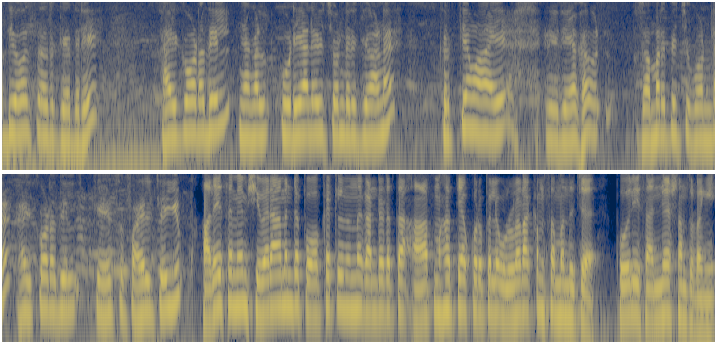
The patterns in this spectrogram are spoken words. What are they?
ഉദ്യോഗസ്ഥർക്കെതിരെ ഹൈക്കോടതിയിൽ ഞങ്ങൾ കൂടിയാലോചിച്ചുകൊണ്ടിരിക്കുകയാണ്. കൃത്യമായ രേഖ സമർപ്പിച്ചുകൊണ്ട് ഹൈക്കോടതിയിൽ കേസ് ഫയൽ ചെയ്യും. അതേസമയം ശിവരാമന്റെ പോക്കറ്റിൽ നിന്ന് കണ്ടെടുത്ത ആത്മഹത്യാക്കുറിപ്പിലെ ഉള്ളടക്കം സംബന്ധിച്ച് പോലീസ് അന്വേഷണം തുടങ്ങി.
